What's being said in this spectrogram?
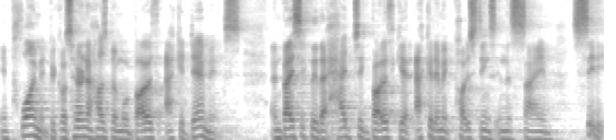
employment because her and her husband were both academics, and basically they had to both get academic postings in the same city.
